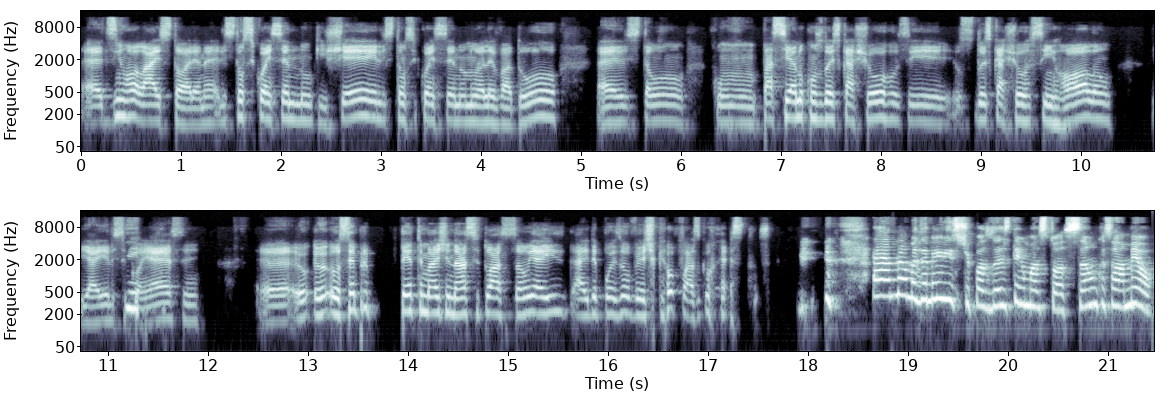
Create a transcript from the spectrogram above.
é, desenrolar a história, né? Eles estão se conhecendo no guichê, eles estão se conhecendo no elevador, é, eles estão com, passeando com os dois cachorros e os dois cachorros se enrolam e aí eles se Sim. conhecem. É, eu, eu, eu, sempre tento imaginar a situação e aí, aí depois eu vejo o que eu faço com o resto. É, não, mas é meio isso, tipo, às vezes tem uma situação que você fala, meu,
